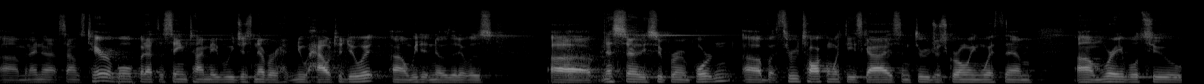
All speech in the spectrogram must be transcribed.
Um, and I know that sounds terrible, but at the same time, maybe we just never knew how to do it. Uh, we didn't know that it was uh, necessarily super important. Uh, but through talking with these guys and through just growing with them, um, we're able to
